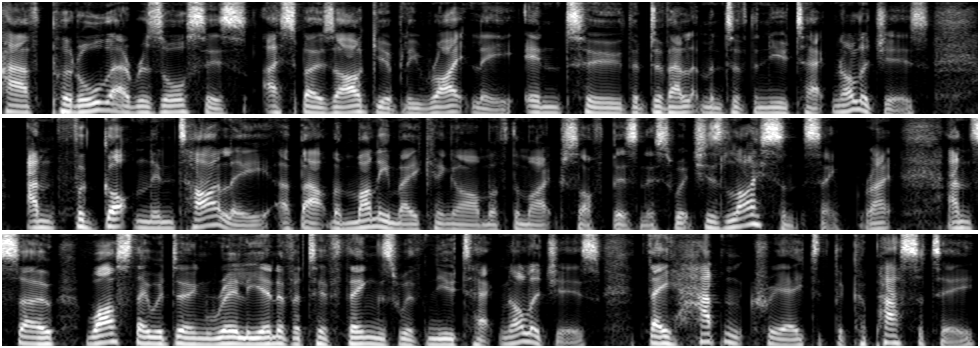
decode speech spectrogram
have put all their resources, I suppose, arguably rightly, into the development of the new technologies and forgotten entirely about the money making arm of the Microsoft business, which is licensing, right? And so, whilst they were doing really innovative things with new technologies, they hadn't created the capacity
